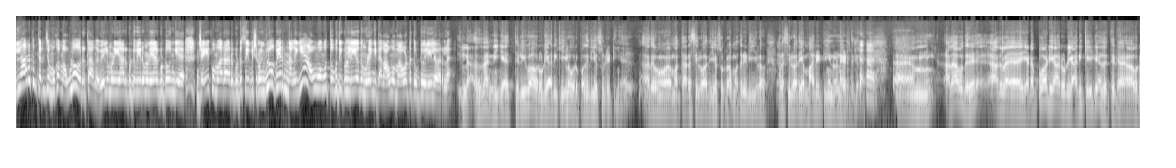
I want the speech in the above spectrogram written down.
எல்லாருக்கும் தெரிஞ்ச முகம் அவ்வளோ இருக்காங்க. வேலுமணியா இருக்கட்டும் வீரமணியா இருக்கட்டும் இங்கே ஜெயக்குமாரா இருக்கட்டும் சி. விஷ்ணு பேர் இருந்தாங்க. ஏன் அவங்கவுங்க தொகுதிக்குள்ளேயே வந்து முடங்கிட்டாங்க? அவங்க மாவட்டத்தை விட்டு வெளியில் வரல. இல்லை அதுதான் நீங்கள் தெளிவாக அவருடைய அறிக்கையில் ஒரு பகுதியை சொல்லிட்டீங்க. அது மற்ற அரசியல்வாதிகள் சொல்கிற மாதிரி நீங்களும் அரசியல்வாதியாக மாறிட்டீங்கன்னு வேணால் எடுத்துக்கிறேன். அதாவது அதில் எடப்பாடியாருடைய அறிக்கையிலேயே அது தெரி அவர்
